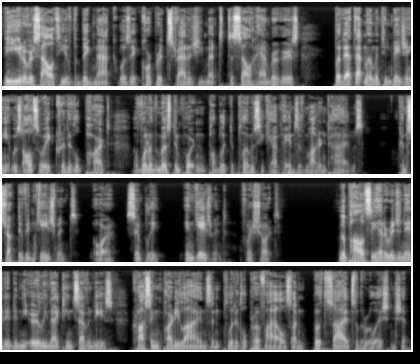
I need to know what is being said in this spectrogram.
The universality of the Big Mac was a corporate strategy meant to sell hamburgers but at that moment in Beijing, it was also a critical part of one of the most important public diplomacy campaigns of modern times constructive engagement, or simply engagement for short. The policy had originated in the early 1970s, crossing party lines and political profiles on both sides of the relationship.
